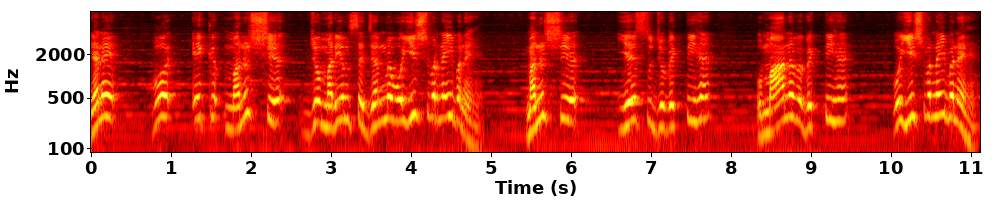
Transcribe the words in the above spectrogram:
यानी वो एक मनुष्य जो मरियम से जन्म, वो ईश्वर नहीं बने हैं। मनुष्य यीशु जो व्यक्ति है, वो मानव व्यक्ति है, वो ईश्वर नहीं बने हैं।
